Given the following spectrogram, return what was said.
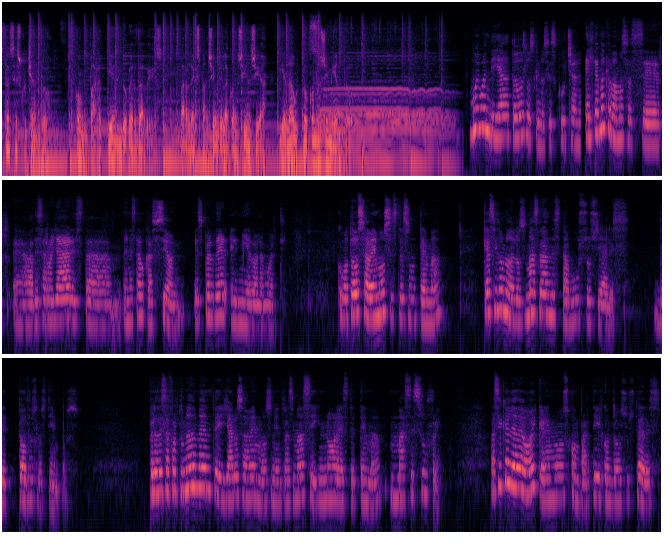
Estás escuchando Compartiendo Verdades para la expansión de la conciencia y el autoconocimiento. Muy buen día a todos los que nos escuchan. El tema que vamos a hacer, eh, a desarrollar en esta ocasión es perder el miedo a la muerte. Como todos sabemos, este es un tema que ha sido uno de los más grandes tabús sociales de todos los tiempos. Pero desafortunadamente, y ya lo sabemos, mientras más se ignora este tema, más se sufre. Así que el día de hoy queremos compartir con todos ustedes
